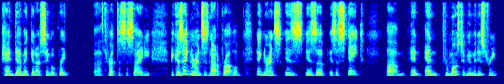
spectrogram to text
pandemic and our single great uh, threat to society, because ignorance is not a problem. Ignorance is is a is a state. Um, and and through most of human history,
